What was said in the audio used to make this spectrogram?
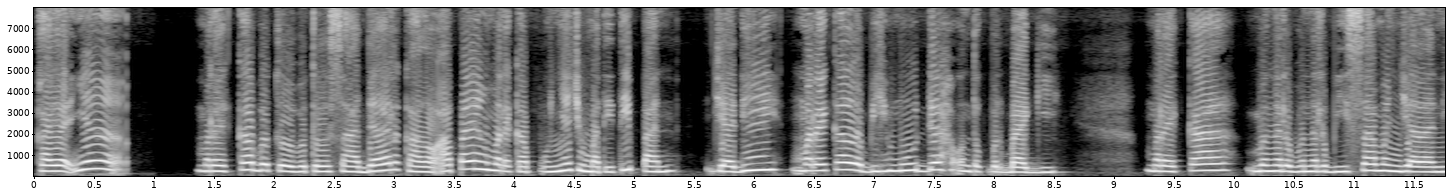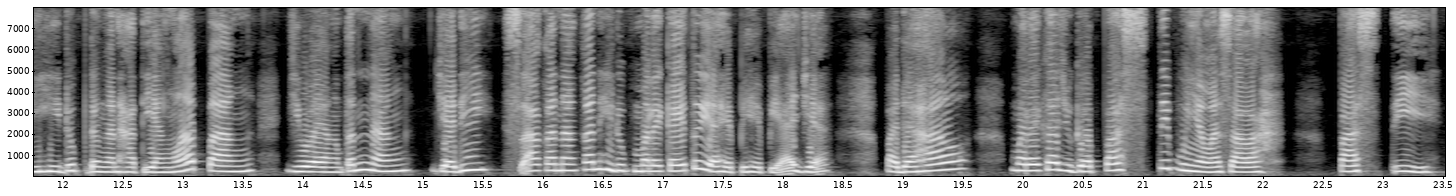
kayaknya mereka betul-betul sadar kalau apa yang mereka punya cuma titipan jadi, mereka lebih mudah untuk berbagi. Mereka benar-benar bisa menjalani hidup dengan hati yang lapang, jiwa yang tenang. Jadi, seakan-akan hidup mereka itu ya happy-happy aja. Padahal, mereka juga pasti punya masalah. Pasti.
